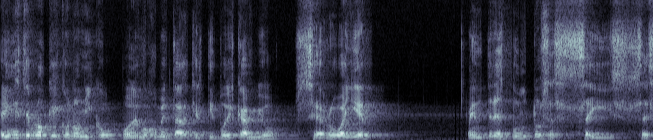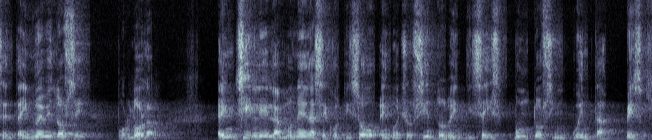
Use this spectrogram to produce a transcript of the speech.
En este bloque económico podemos comentar que el tipo de cambio cerró ayer en 3.6912 por dólar. En Chile la moneda se cotizó en 826.50 pesos.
